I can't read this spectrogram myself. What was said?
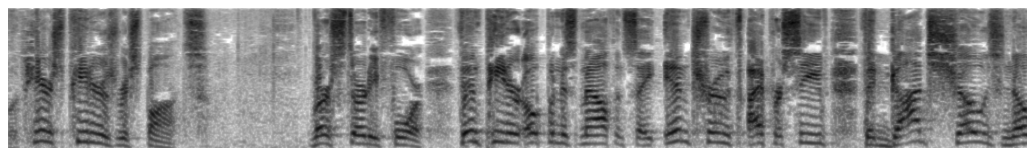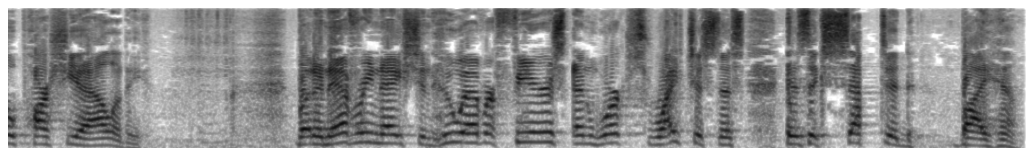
Well, here's Peter's response. Verse 34. Then Peter opened his mouth and said, In truth, I perceive that God shows no partiality. But in every nation, whoever fears and works righteousness is accepted by him.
